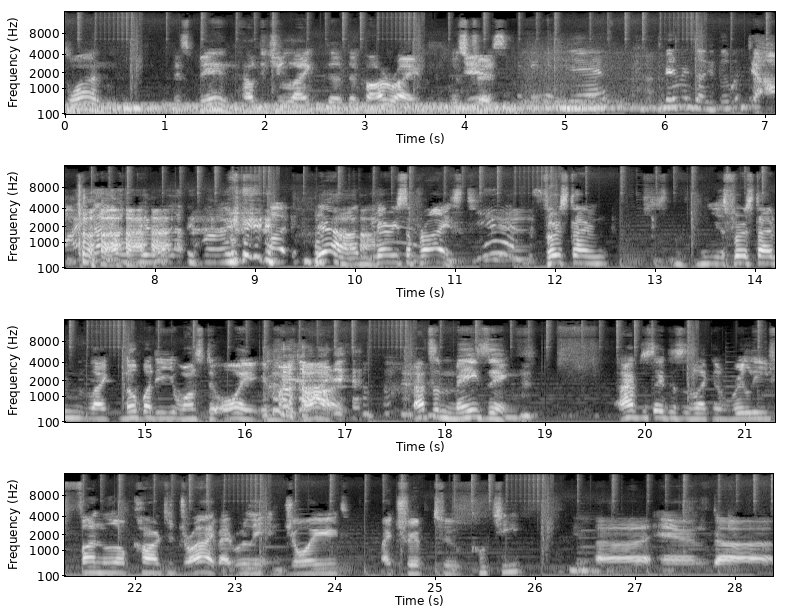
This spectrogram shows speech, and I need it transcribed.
Tuan, Miss Bin, how did you like the, the car ride this trip? Yes. Đến bây giờ thì tôi vẫn chưa ói. Đó là một điều là tuyệt vời. Yeah, I'm very surprised. Yes. First time, first time like nobody wants to oi in my car. That's amazing. I have to say this is like a really fun little car to drive. I really enjoyed my trip to Cu Chi uh, and uh,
